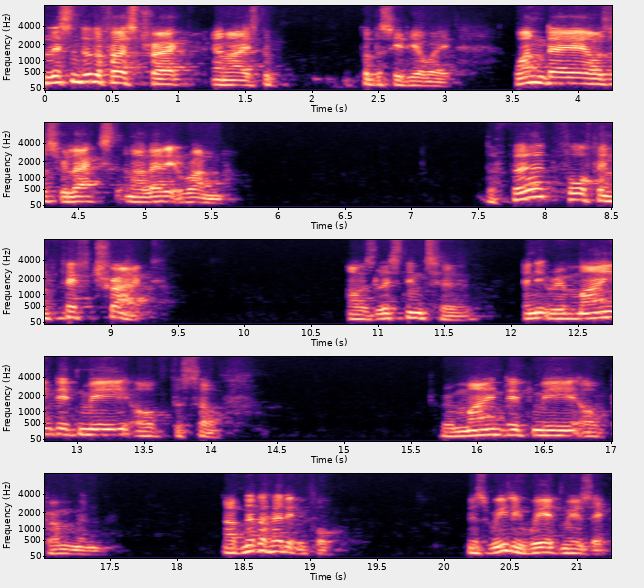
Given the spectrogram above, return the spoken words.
listened to the first track and I used to put the CD away. One day I was just relaxed and I let it run. The third, fourth, and fifth track I was listening to, and it reminded me of the self, reminded me of Brahman. I've never heard it before. It was really weird music.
